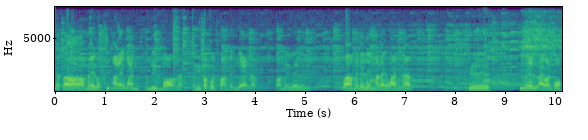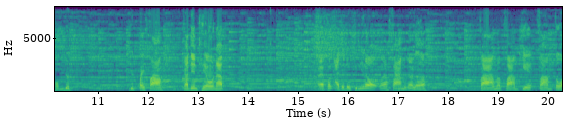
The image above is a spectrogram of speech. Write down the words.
แล้วก็ไม่ได้ลงคลิปมาหลายวันลืมบอกนะอันนี้ต้องพูดก่อนแต่ที่แรกนะครับว่าไม่ได้เล่น ว่าไม่ได้เล่นมาหลายวันนะครับ คือที่ไม่ได้หลายวันเพราะผมหยุดหยุดไปฟาร์มการเดียนเทลนะครับหลายคนอาจจะดูคลิปนี้แล้วบอกว่าฟาร์มเหมือกันเหรอฟาร์มนะฟาร์มเกมฟาร์มตัว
